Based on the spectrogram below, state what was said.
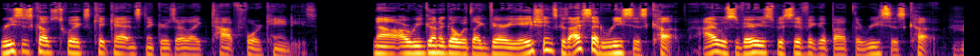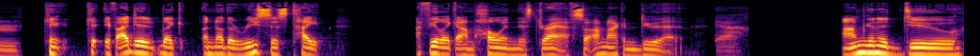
Reese's Cups, Twix, Kit Kat, and Snickers are like top four candies. Now, are we going to go with like variations? Because I said Reese's Cup. I was very specific about the Reese's Cup. hmm Can, can, if I did like another Reese's type, I feel like I'm hoeing this draft. So I'm not going to do that. Yeah. I'm gonna do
